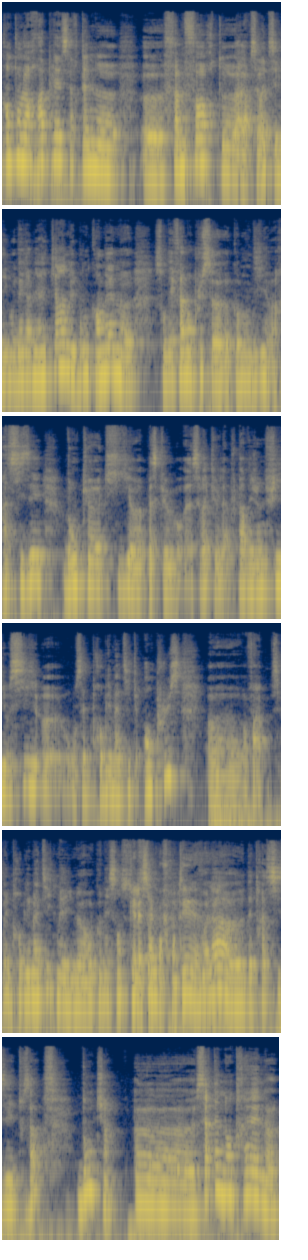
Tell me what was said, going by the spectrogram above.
quand on leur rappelait certaines euh, femmes fortes. Euh, alors c'est vrai que c'est les modèles américains, mais bon quand même, euh, sont des femmes en plus, comme on dit, racisées, donc qui, parce que c'est vrai que la plupart des jeunes filles aussi ont cette problématique en plus. enfin, c'est pas une problématique, mais une reconnaissance. Qu'elles sont confrontées. Voilà, d'être racisées et tout ça. Donc, certaines d'entre elles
